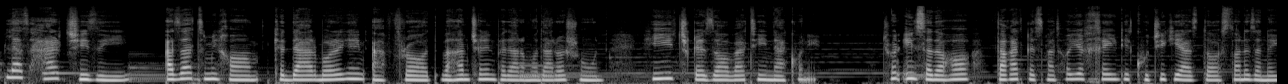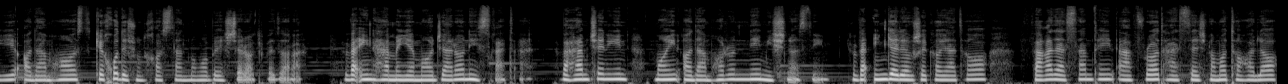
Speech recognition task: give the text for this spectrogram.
قبل از هر چیزی ازت می‌خوام که درباره این افراد و همچنین پدر و مادراشون هیچ قضاوتی نکنی. چون این صداها فقط قسمت های خیلی کوچیکی از داستان زندگی آدم هاست که خودشون خواستن با ما به اشتراک بذارن. و این همه ماجرا نیست قطعا. و همچنین ما این آدم ها رو نمی‌شناسیم. و این گله و شکایت ها فقط از سمت این افراد هستش و ما تا حالا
